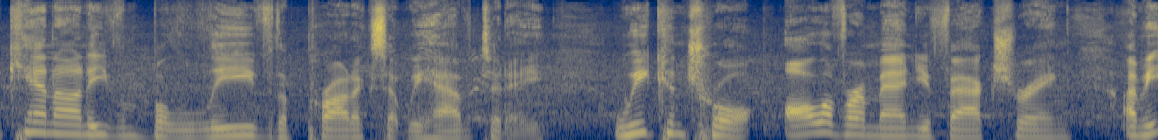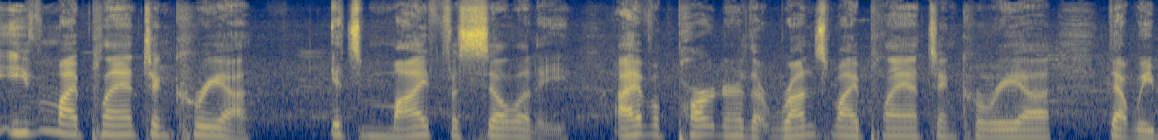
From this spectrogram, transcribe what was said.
cannot even believe the products that we have today. We control all of our manufacturing. I mean, even my plant in Korea, it's my facility. I have a partner that runs my plant in Korea that we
